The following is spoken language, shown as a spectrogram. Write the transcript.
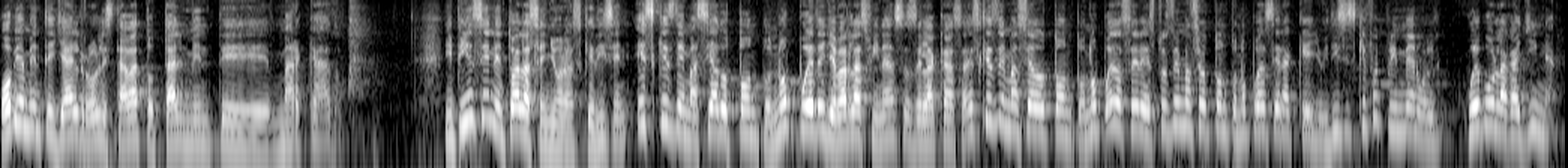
Obviamente ya el rol estaba totalmente marcado. Y piensen en todas las señoras que dicen, es que es demasiado tonto, no puede llevar las finanzas de la casa, es que es demasiado tonto, no puede hacer esto, es demasiado tonto, no puede hacer aquello. Y dices, ¿qué fue primero, el huevo o la gallina?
